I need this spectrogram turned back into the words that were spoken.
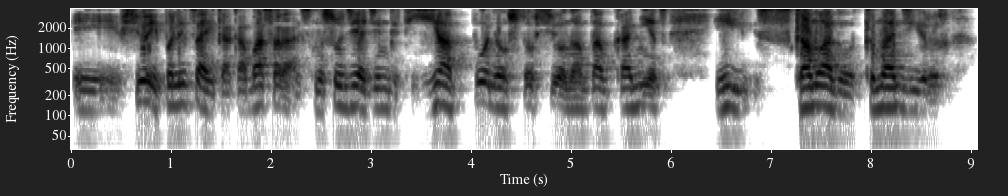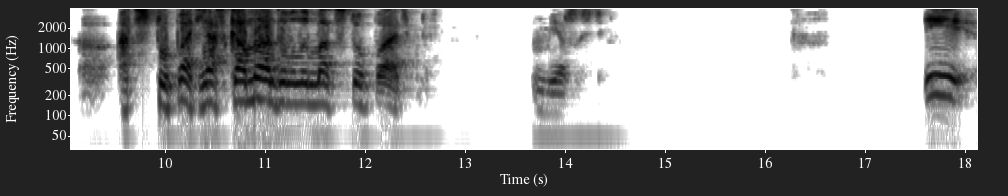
И все, и полицаи как обосрались. На суде один говорит, я понял, что все, нам там конец. И скомандовал командир их а, отступать. Я скомандовал им отступать. Мерзость. И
